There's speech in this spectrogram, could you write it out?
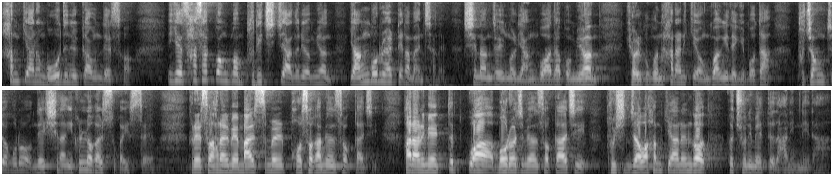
함께하는 모든 일 가운데서 이게 사사건건 부딪히지 않으려면 양보를 할 때가 많잖아요. 신앙적인 걸 양보하다 보면 결국은 하나님께 영광이 되기보다 부정적으로 내 신앙이 흘러갈 수가 있어요. 그래서 하나님의 말씀을 벗어가면서까지 하나님의 뜻과 멀어지면서까지 불신자와 함께하는 것 그 주님의 뜻 아닙니다.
